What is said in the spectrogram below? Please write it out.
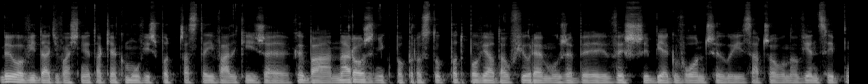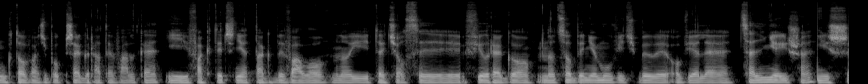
Było widać właśnie tak jak mówisz podczas tej walki, że chyba narożnik po prostu podpowiadał Furemu, żeby wyższy bieg włączył i zaczął no więcej punktować, bo przegra tę walkę i faktycznie tak bywało. No i te ciosy Furego, no co by nie mówić, były o wiele celniejsze niż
